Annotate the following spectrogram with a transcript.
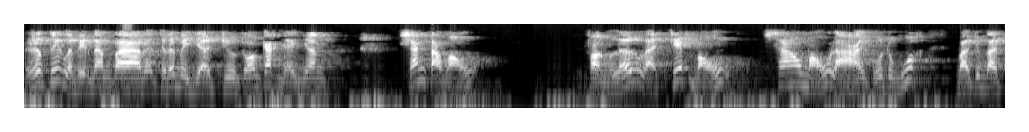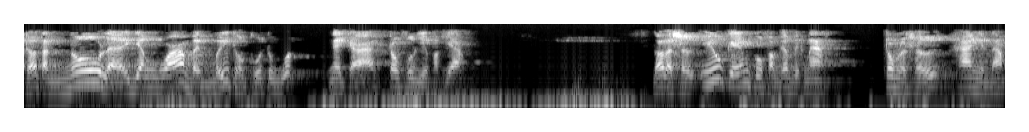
Rất tiếc là việt nam ta cho đến bây giờ chưa có các nghệ nhân sáng tạo mẫu. Phần lớn là chép mẫu, sao mẫu lại của trung quốc, và chúng ta trở thành nô lệ văn hóa về mỹ thuật của trung quốc, ngay cả trong phương diện phật giáo. Đó là sự yếu kém của phật giáo việt nam trong lịch sử 2.000 năm.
